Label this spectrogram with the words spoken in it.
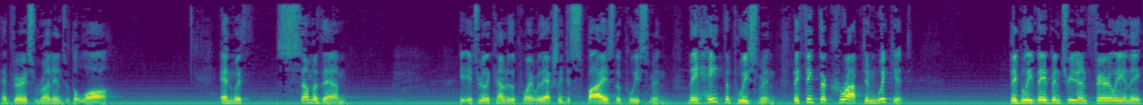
had various run ins with the law. And with some of them, it's really come to the point where they actually despise the policemen. They hate the policemen. They think they're corrupt and wicked. They believe they've been treated unfairly and they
